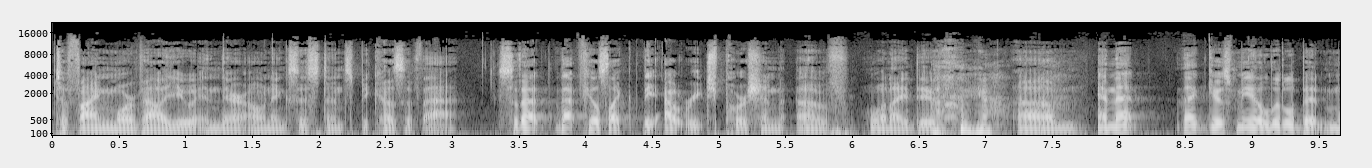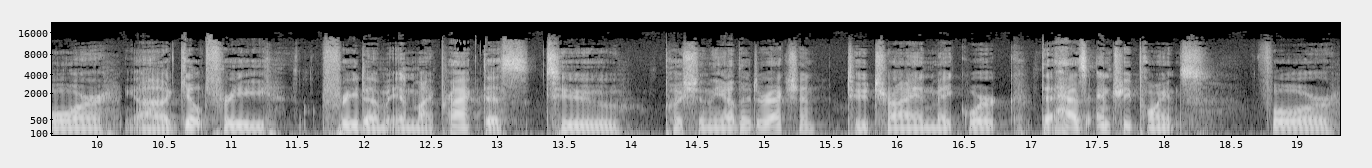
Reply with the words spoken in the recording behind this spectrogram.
to find more value in their own existence because of that. So that that feels like the outreach portion of what I do, yeah. um, and that that gives me a little bit more uh, guilt-free freedom in my practice to push in the other direction, to try and make work that has entry points for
